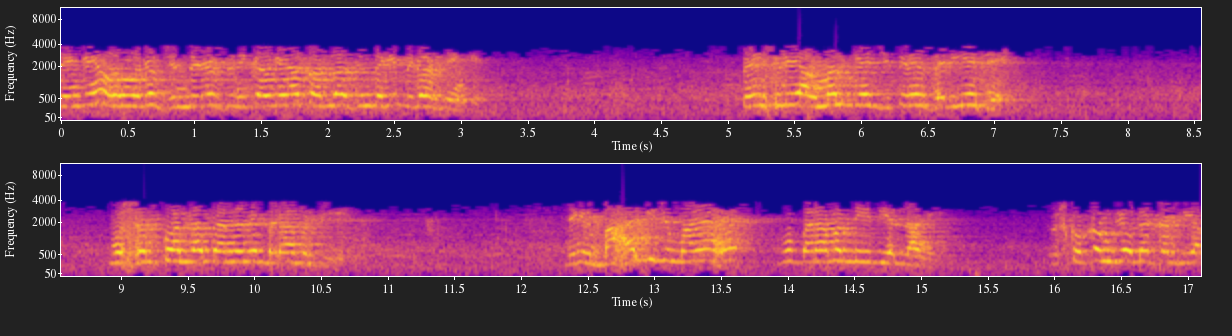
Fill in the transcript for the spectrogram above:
دیں گے اور اگر زندگی سے نکل گیا تو اللہ زندگی بگاڑ دیں گے۔ تو اس لیے عمل کے جتنے ذریعے تھے، وہ سب کو اللہ تعالیٰ نے برابر دیے۔ لیکن باہر کی جو مایا ہے، وہ برابر نہیں دی اللہ نے۔ اس کو کم زیادہ کر دیا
